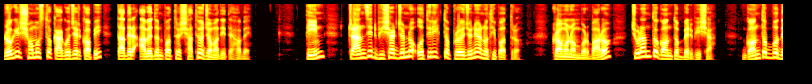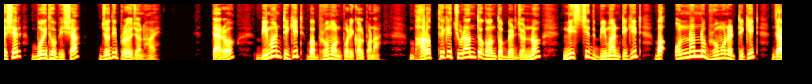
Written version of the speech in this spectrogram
রোগীর সমস্ত কাগজের কপি তাদের আবেদনপত্রের সাথেও জমা দিতে হবে। তিন, ট্রানজিট ভিসার জন্য অতিরিক্ত প্রয়োজনীয় নথিপত্র। ক্রম নম্বর বারো, চূড়ান্ত গন্তব্যের ভিসা। গন্তব্য দেশের বৈধ ভিসা যদি প্রয়োজন হয়। ১৩ বিমান টিকিট বা ভ্রমণ পরিকল্পনা। ভারত থেকে চূড়ান্ত গন্তব্যের জন্য নিশ্চিত বিমান টিকিট বা অন্যান্য ভ্রমণের টিকিট যা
